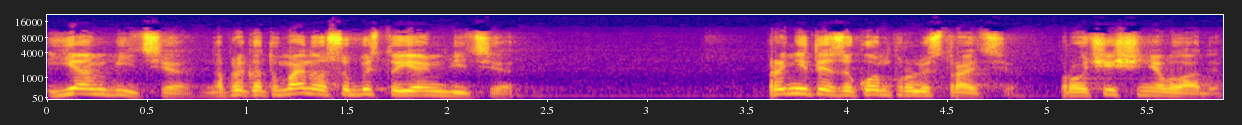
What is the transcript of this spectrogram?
є амбіція. Наприклад, у мене особисто є амбіція прийняти закон про люстрацію, про очищення влади.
